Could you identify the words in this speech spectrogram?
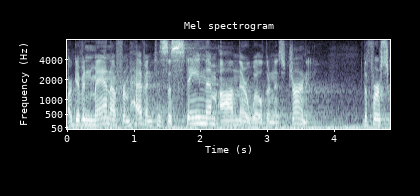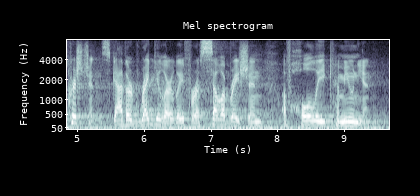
are given manna from heaven to sustain them on their wilderness journey. The first Christians gathered regularly for a celebration of Holy Communion,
